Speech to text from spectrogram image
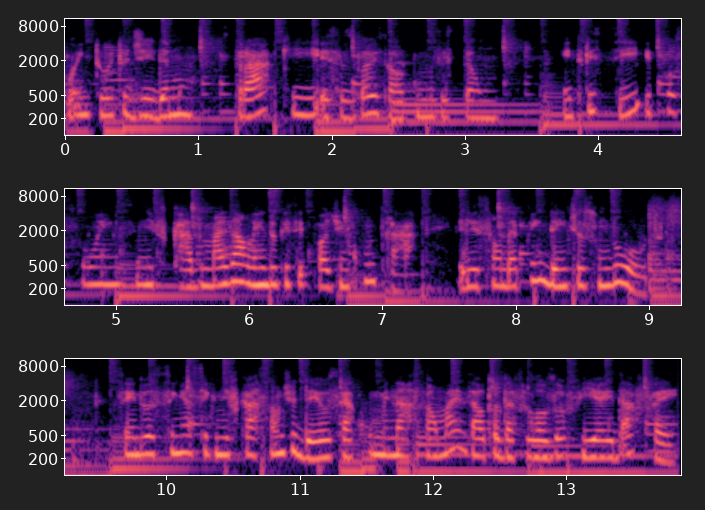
com o intuito de demonstrar que esses dois ótimos estão entre si e possuem um significado mais além do que se pode encontrar. Eles são dependentes um do outro. Sendo assim, a significação de Deus é a culminação mais alta da filosofia e da fé.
